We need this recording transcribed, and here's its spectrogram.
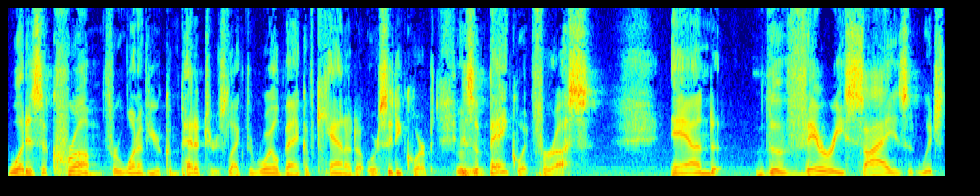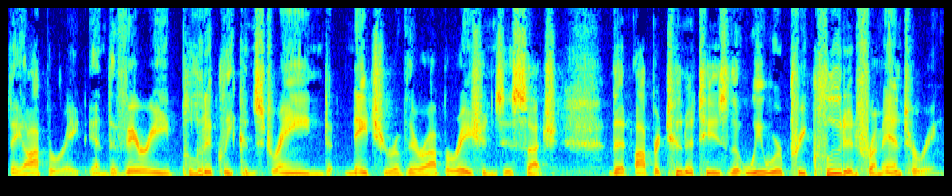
what is a crumb for one of your competitors like the Royal Bank of Canada or Citicorp mm-hmm. is a mm-hmm. banquet for us. And the very size at which they operate and the very politically constrained nature of their operations is such that opportunities that we were precluded from entering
